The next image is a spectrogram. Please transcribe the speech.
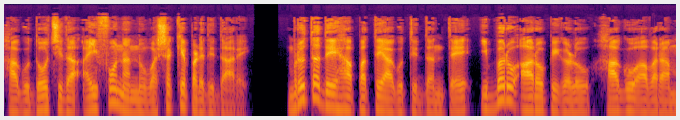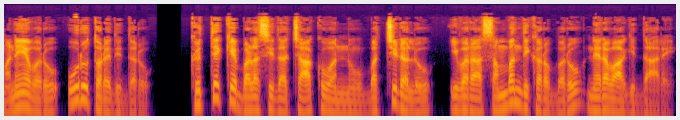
ಹಾಗೂ ದೋಚಿದ ಐಫೋನ್ ಅನ್ನು ವಶಕ್ಕೆ ಪಡೆದಿದ್ದಾರೆ. ಮೃತದೇಹ ಪತ್ತೆಯಾಗುತ್ತಿದ್ದಂತೆ ಇಬ್ಬರು ಆರೋಪಿಗಳು ಹಾಗೂ ಅವರ ಮನೆಯವರು ಊರು ತೊರೆದಿದ್ದರು. ಕೃತ್ಯಕ್ಕೆ ಬಳಸಿದ ಚಾಕುವನ್ನು ಬಚ್ಚಿಡಲು ಇವರ ಸಂಬಂಧಿಕರೊಬ್ಬರು ನೆರವಾಗಿದ್ದಾರೆ.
